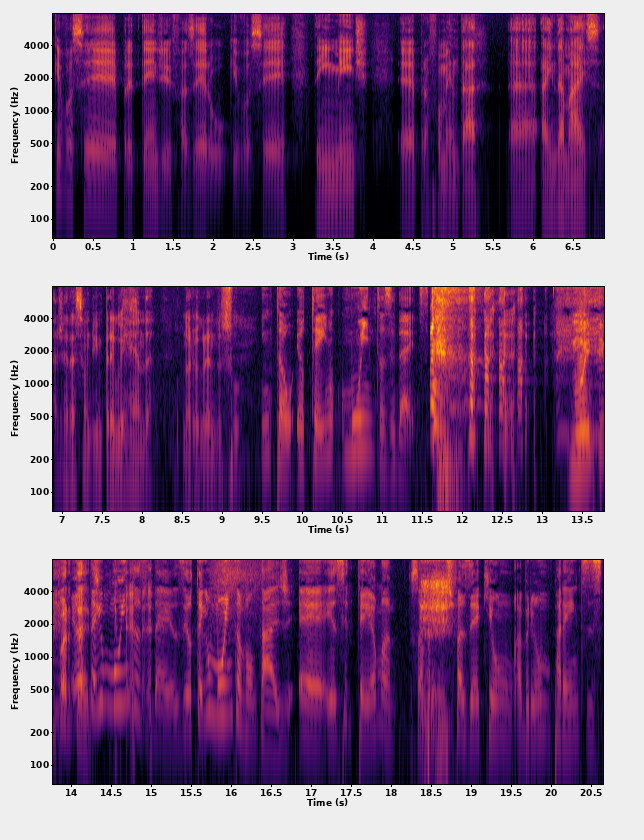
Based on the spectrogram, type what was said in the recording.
O que você pretende fazer ou o que você tem em mente é, para fomentar é, ainda mais a geração de emprego e renda no Rio Grande do Sul? Então, eu tenho muitas ideias. Muito importante. Eu tenho muitas ideias, eu tenho muita vontade. É, esse tema, só para a gente fazer aqui um, abrir um parênteses,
